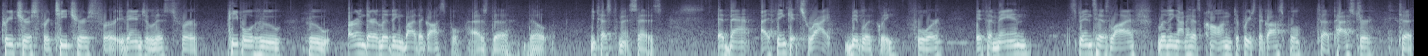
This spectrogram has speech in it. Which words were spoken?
preachers, for teachers, for evangelists, for people who, who earn their living by the gospel, as the, the New Testament says. And that I think it's right, biblically, for if a man spends his life living out of his calling to preach the gospel, to pastor, to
